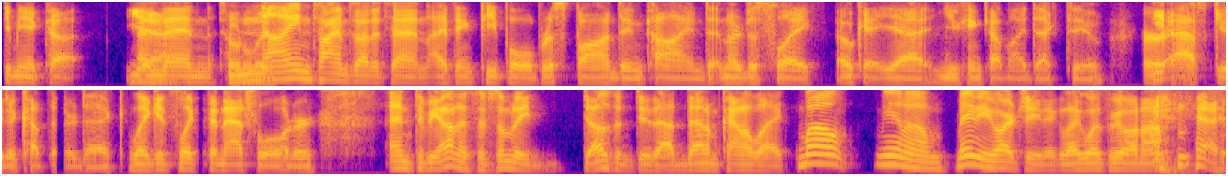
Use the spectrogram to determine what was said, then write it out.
give me a cut. Yeah. and then totally. nine times out of 10, I think people respond in kind and are just like, okay, yeah, you can cut my deck too, or Yeah. ask you to cut their deck. Like it's like the natural order. And to be honest, if somebody doesn't do that, then I'm kind of like, well, you know, maybe you are cheating. Like, what's going on? Yeah.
